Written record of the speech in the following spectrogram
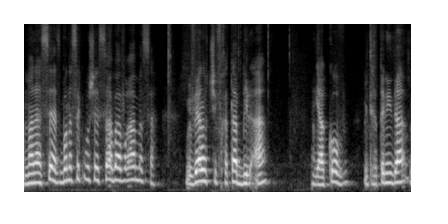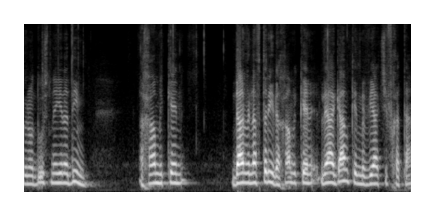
מה נעשה? אז בוא נעשה כמו שסבא אברהם עשה. מביאה לו את שפחתה בלעה, יעקב מתחתן איתה ונולדו שני ילדים. לאחר מכן דן ונפתלי, לאחר מכן לאה גם כן מביאה את שפחתה,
